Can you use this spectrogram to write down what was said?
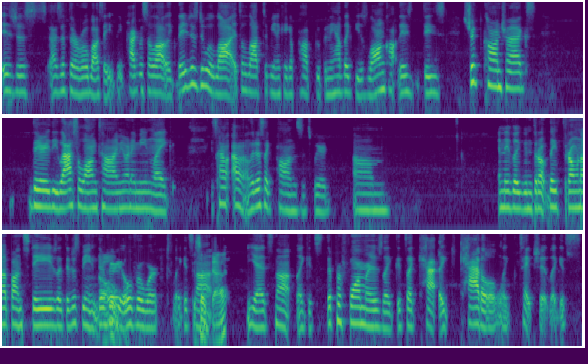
is just as if they're robots. They they practice a lot. Like they just do a lot. It's a lot to be in a K-pop group, and they have like these long con- these these strict contracts. They're they last a long time. You know what I mean? Like it's kind of I don't know. They're just like pawns. It's weird. Um, and they've like been thrown they've thrown up on stage. Like they're just being they're Oh. very overworked. Like it's, It's not like that. yeah, it's not like it's the performers like it's like cat like cattle like type shit. Like it's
